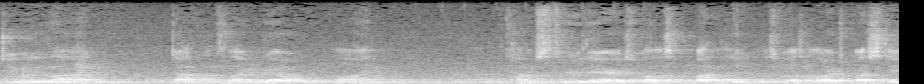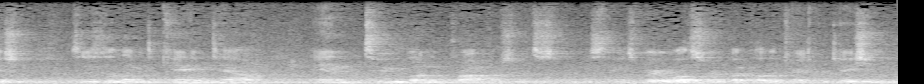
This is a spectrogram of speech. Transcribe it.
Jubilee line, Docklands Light Rail line uh, comes through there as well as a, bu- as well as a large bus station. So this is a link to Canning Town and to London proper. So it's, this thing is very well served by public transportation,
